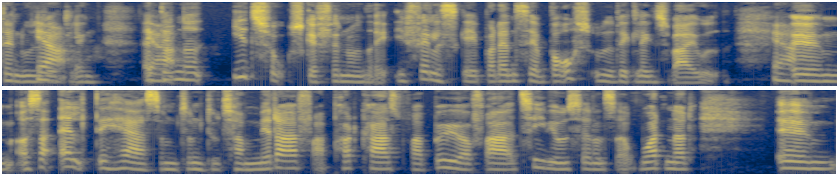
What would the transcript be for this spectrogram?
den udvikling. Ja. At ja. det er noget, I to skal finde ud af i fællesskab, hvordan ser vores udviklingsvej ud. Ja. Øhm, og så alt det her, som, som du tager med dig fra podcast, fra bøger, fra tv-udsendelser, whatnot, øhm,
